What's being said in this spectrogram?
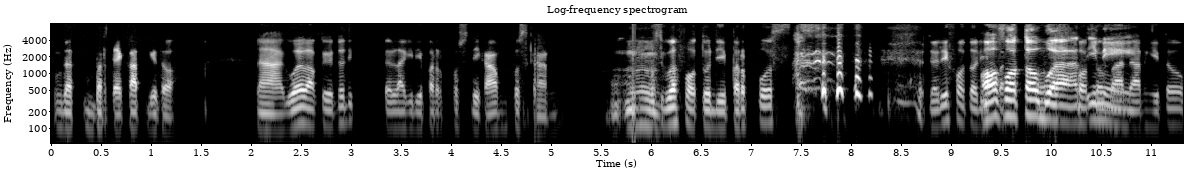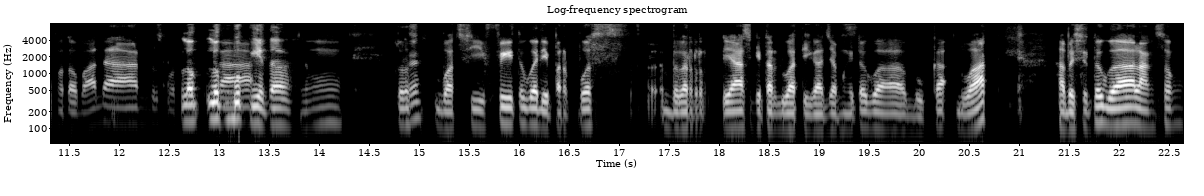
udah bertekad gitu nah gue waktu itu di- lagi di perpus di kampus kan mm. terus gue foto di perpus. Jadi foto di Oh, perpus, foto buat foto ini. badan gitu foto badan terus foto Look lookbook gitu. Hmm, terus buat CV itu gue di perpus ber ya sekitar 2-3 jam gitu gue buka buat. Habis itu gue langsung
